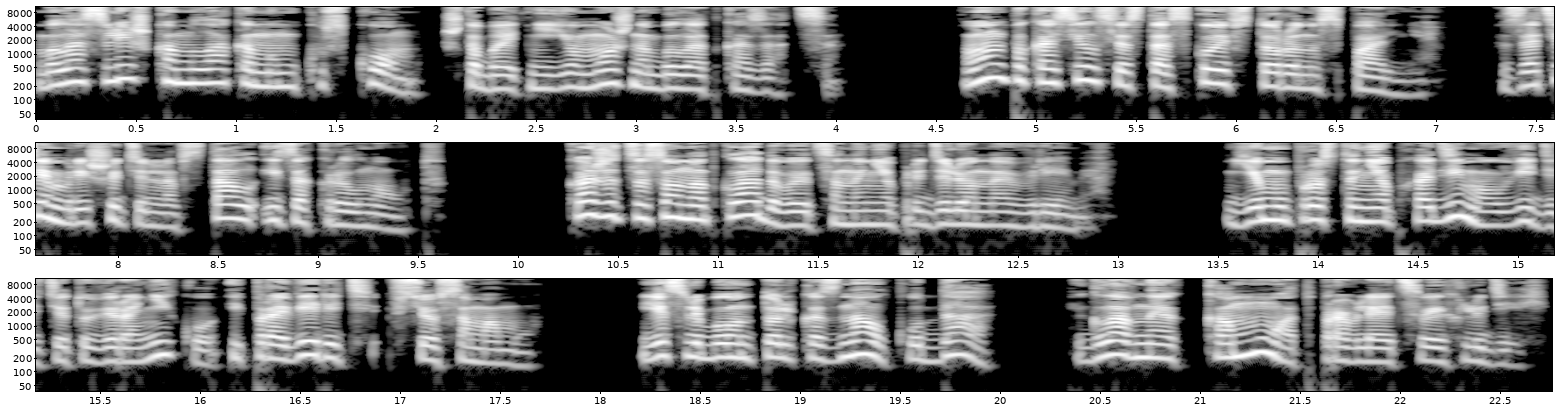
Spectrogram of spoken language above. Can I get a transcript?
была слишком лакомым куском, чтобы от нее можно было отказаться. Он покосился с тоской в сторону спальни. Затем решительно встал и закрыл ноут. Кажется, сон откладывается на неопределенное время. Ему просто необходимо увидеть эту Веронику и проверить все самому. Если бы он только знал, куда и, главное, кому отправляет своих людей.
